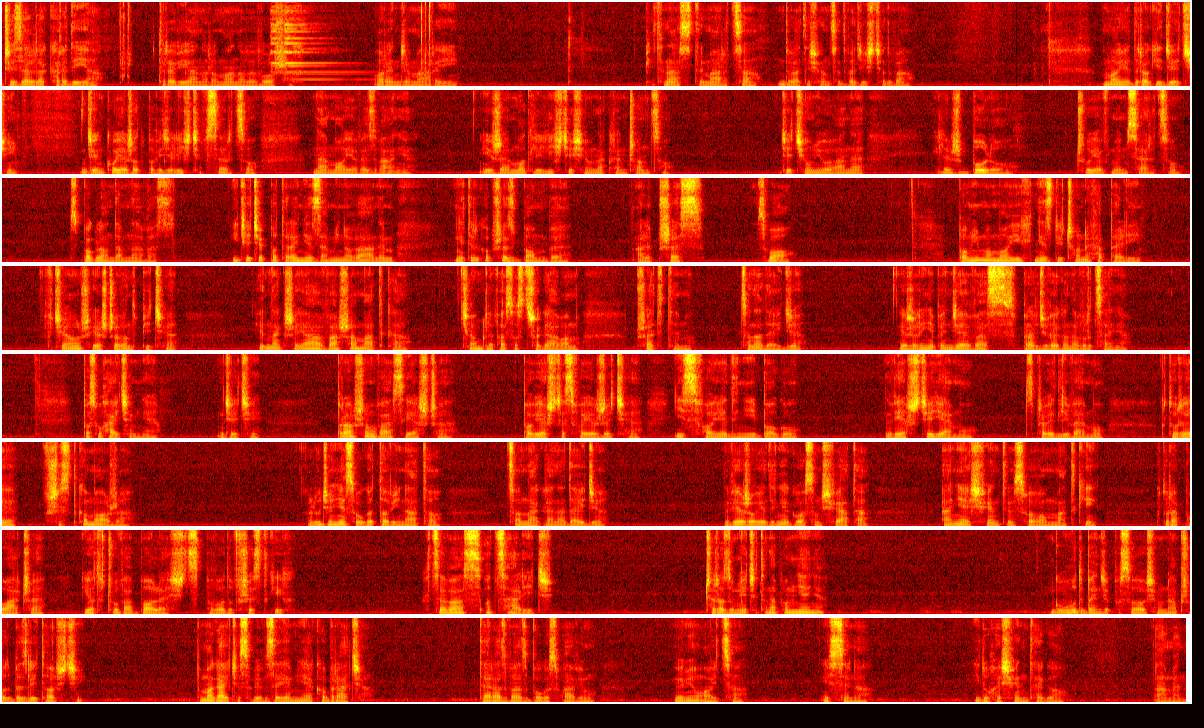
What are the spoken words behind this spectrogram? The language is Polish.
Gisella Cardia, Treviano Romano we Włoszech, orędzie Maryi. 15 marca 2022 Moje drogie dzieci, dziękuję, że odpowiedzieliście w sercu na moje wezwanie i że modliliście się na klęcząco. Dzieci umiłowane, ileż bólu czuję w mym sercu. Spoglądam na was. Idziecie po terenie zaminowanym nie tylko przez bomby, ale przez zło. Pomimo moich niezliczonych apeli, wciąż jeszcze wątpicie, jednakże ja, wasza matka, ciągle was ostrzegałam przed tym, co nadejdzie, jeżeli nie będzie was prawdziwego nawrócenia. Posłuchajcie mnie, dzieci. Proszę was jeszcze, powierzcie swoje życie i swoje dni Bogu. Wierzcie Jemu, sprawiedliwemu, który wszystko może. Ludzie nie są gotowi na to, co nagle nadejdzie. Wierzą jedynie głosom świata, a nie świętym słowom matki, która płacze i odczuwa boleść z powodu wszystkich. Chcę was ocalić. Czy rozumiecie to napomnienie? Głód będzie posuwał się naprzód bez litości. Pomagajcie sobie wzajemnie jako bracia. Teraz was błogosławię w imię Ojca i Syna i Ducha Świętego. Amen.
